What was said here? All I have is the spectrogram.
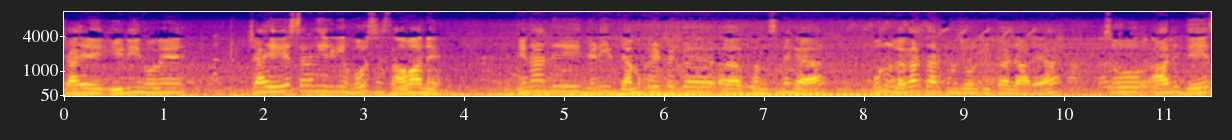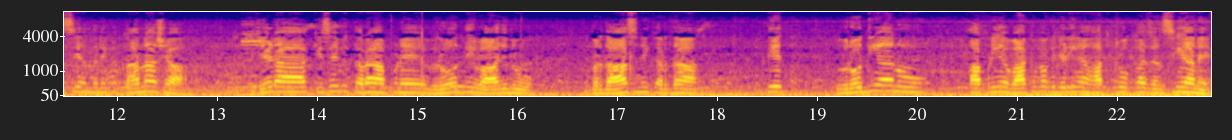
ਚਾਹੇ ਈਡੀ ਹੋਵੇ, ਚਾਹੇ ਇਸ ਤਰ੍ਹਾਂ ਦੀਆਂ ਜਿਹੜੀਆਂ ਹੋਰ ਸੰਸਥਾਵਾਂ ਨੇ, ਜਿਨ੍ਹਾਂ ਦੀ ਜਿਹੜੀ ਡੈਮੋਕ੍ਰੈਟਿਕ ਫੰਕਸ਼ਨਿੰਗ ਹੈ ਉਹਨੂੰ ਲਗਾਤਾਰ ਕਮਜ਼ੋਰ ਕੀਤਾ ਜਾ ਰਿਹਾ। ਸੋ ਅੱਜ ਦੇਸ਼ ਦੇ ਅੰਦਰ ਇੱਕ ਤਾਨਾਸ਼ਾਹ, ਜਿਹੜਾ ਕਿਸੇ ਵੀ ਤਰ੍ਹਾਂ ਆਪਣੇ ਵਿਰੋਧ ਦੀ ਆਵਾਜ਼ ਨੂੰ ਬਰਦਾਸ਼ਤ ਨਹੀਂ ਕਰਦਾ ਤੇ ਵਿਰੋਧੀਆਂ ਨੂੰ ਆਪਣੀਆਂ ਵੱਖ-ਵੱਖ ਜਿਹੜੀਆਂ ਹੱਥ ਠੋਕਾ ਏਜੰਸੀਆਂ ਨੇ,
